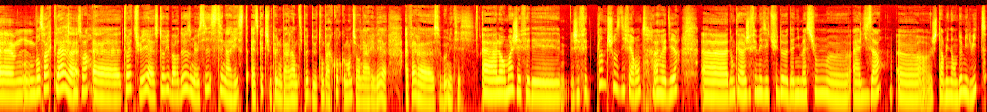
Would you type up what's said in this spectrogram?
Euh, bonsoir Claire. Bonsoir. Euh, toi, tu es euh, storyboardeuse, mais aussi scénariste. Est-ce que tu peux nous parler un petit peu de ton parcours? Comment tu en es arrivée à faire euh, ce beau métier? Alors moi j'ai fait des j'ai fait plein de choses différentes à vrai dire. Donc j'ai fait mes études d'animation à l'ISA. J'ai terminé en 2008.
